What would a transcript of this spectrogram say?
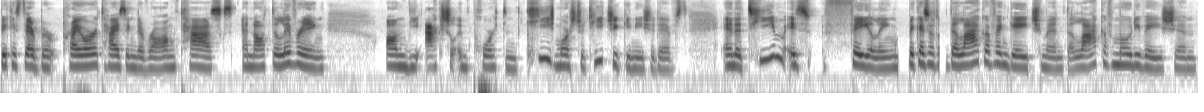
because they're prioritizing the wrong tasks and not delivering on the actual important key, more strategic initiatives. And the team is failing because of the lack of engagement, the lack of motivation.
